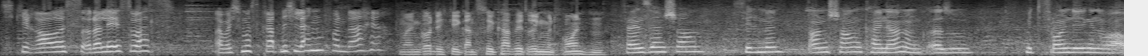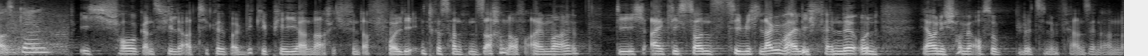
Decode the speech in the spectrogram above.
Ich gehe raus oder lese was, aber ich muss gerade nicht lernen, von daher. Mein Gott, ich gehe ganz viel Kaffee trinken mit Freunden. Fernsehen schauen, Filme anschauen, keine Ahnung, also mit Freunden irgendwo ausgehen. Ich schaue ganz viele Artikel bei Wikipedia nach. Ich finde da voll die interessanten Sachen auf einmal die ich eigentlich sonst ziemlich langweilig fände. Und ja, und ich schaue mir auch so Blödsinn im Fernsehen an.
